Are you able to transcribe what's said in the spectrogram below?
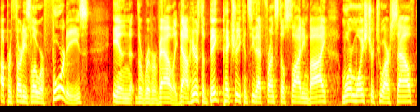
upper 30s, lower 40s in the River Valley. Now, here's the big picture. You can see that front still sliding by. More moisture to our south.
